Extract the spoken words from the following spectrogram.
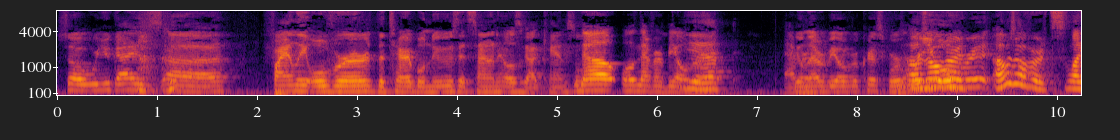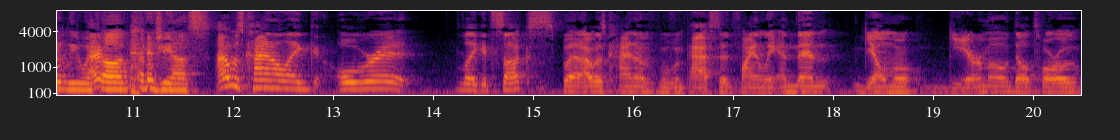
So were you guys uh, finally over the terrible news that Silent Hills got canceled? No, we'll never be over Yeah. it. Ever. You'll never be over, it, Chris. Were, I were was you over, over it? I was over it slightly with I- uh, MGS. I was kind of like over it, like it sucks, but I was kind of moving past it finally. And then Guillermo Guillermo del Toro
